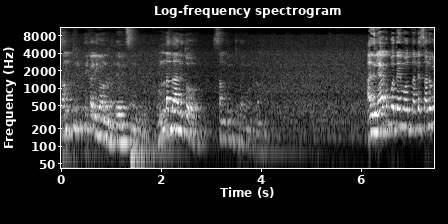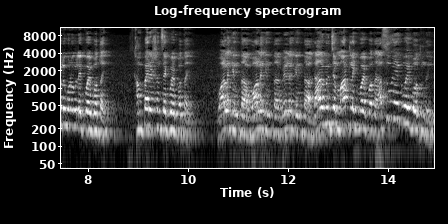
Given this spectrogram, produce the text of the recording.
సంతృప్తి కలిగి ఉండడం దేవుని సన్నిధి ఉన్న దానితో సంతృప్తి కలిగి ఉండడం. అది లేకపోతే ఏమవుతుందంటే సనుగులు గుణుగులు ఎక్కువైపోతాయి. కంపారిజన్స్ ఎక్కువైపోతాయి. వాళ్ళకింత వాళ్ళకింత వీళ్ళకింత దాని గురించి మాటలు ఎక్కువైపోతాయి. అసూయ ఎక్కువైపోతుంది.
